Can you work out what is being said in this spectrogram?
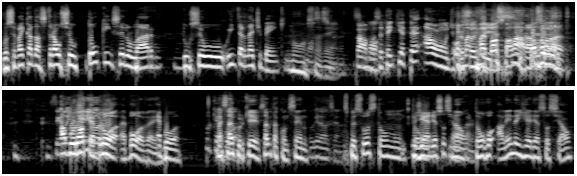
Você vai cadastrar o seu token celular do seu internet banking. Nossa, velho. Calma, você tem que ir até aonde pra Mas, fazer mas posso isso? falar? Ah, Posso falar? Você A do buroca é interior. boa, é boa, velho. É boa. Por que Mas é sabe boa? por quê? Sabe o que tá acontecendo? O que tá acontecendo? As pessoas estão. Engenharia social, Não, cara. tão, além da engenharia social,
